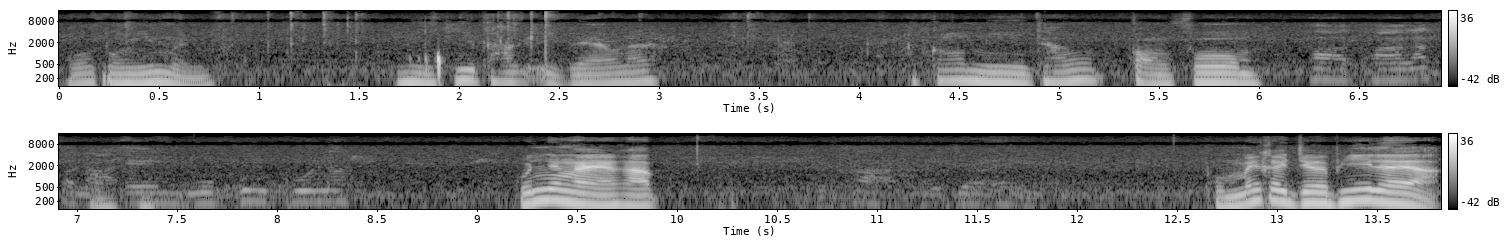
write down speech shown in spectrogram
โอ้ตรงนี้เหมือน มีที่พักอีกแล้วนะ แล้วก็มีทั้งกล่องโฟมท่าทางลักษณะเองดูคุ้นๆนะคุณยังไงอะครับ ข้าเคยเจอเองผมไม่เคยเจอพี่เลยอะ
